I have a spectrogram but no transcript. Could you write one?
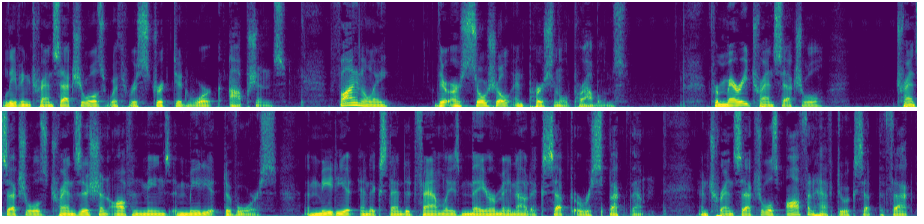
leaving transsexuals with restricted work options. Finally, there are social and personal problems. For married transsexual, transsexuals, transition often means immediate divorce. Immediate and extended families may or may not accept or respect them. And transsexuals often have to accept the fact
